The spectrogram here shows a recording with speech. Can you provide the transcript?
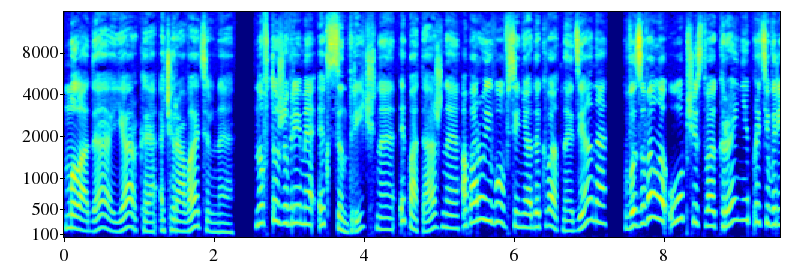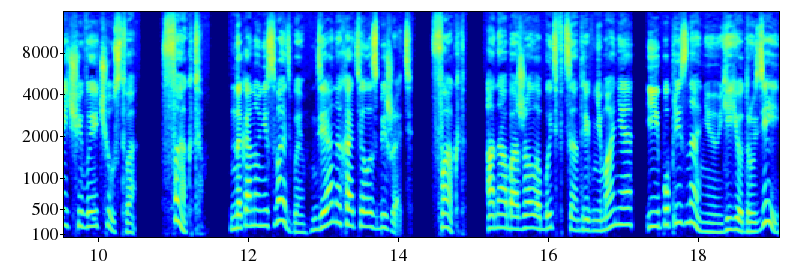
Молодая, яркая, очаровательная, но в то же время эксцентричная, эпатажная, а порой и вовсе неадекватная Диана вызывала у общества крайне противоречивые чувства. Факт. Накануне свадьбы Диана хотела сбежать. Факт. Она обожала быть в центре внимания и, по признанию ее друзей,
